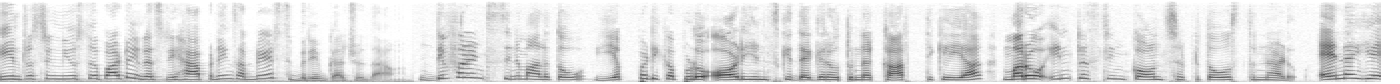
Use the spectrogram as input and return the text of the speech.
ఈ ఇంట్రెస్టింగ్ న్యూస్తో పాటు ఇండస్ట్రీ హ్యాపెనింగ్స్ అప్డేట్స్ బ్రీఫ్గా చూద్దాం. డిఫరెంట్ సినిమాలతో ఎప్పటికప్పుడు ఆడియన్స్కి దగ్గరవుతున్న కార్తికేయ మరో ఇంట్రెస్టింగ్ కాన్సెప్ట్తో వస్తున్నాడు. ఎన్ఐఏ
